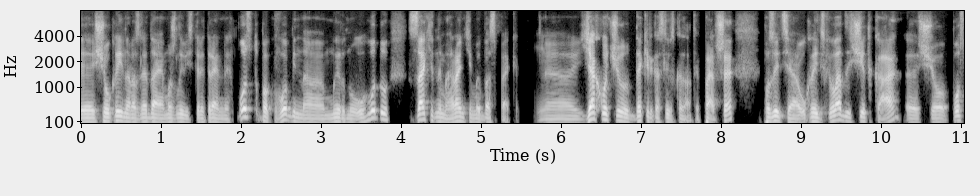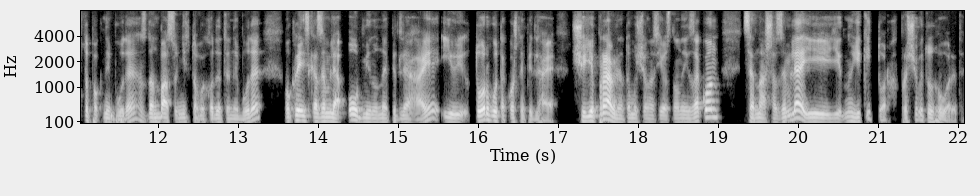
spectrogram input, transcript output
е, що Україна розглядає можливість територіальних поступок в обмін на мирну угоду з західними гарантіями безпеки. Е, Я хочу декілька слів сказати. Перше, позиція української влади чітка, е, що поступок не буде з Донбасу. Ніхто виходити не буде. Українська земля обміну не підлягає і торгу також не підлягає. Що є правильно, тому що у нас є основний закон. Це наша земля, і ну який торг? Про що ви тут говорите?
